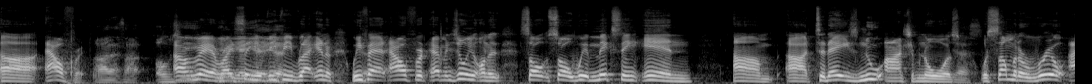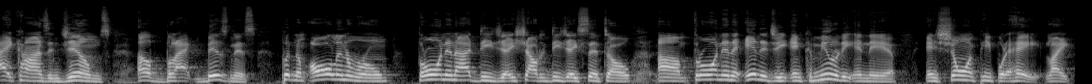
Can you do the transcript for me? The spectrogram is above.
Uh, Alfred, oh that's our OG. Oh man, Yeah, right? yeah, Senior yeah, VP. Black Inter- We've had Alfred Edmond Jr. on it. So so we're mixing in um, uh, today's new entrepreneurs Yes. with some of the real icons and gems of black business, putting them all in a room, throwing in our DJ, shout out to DJ Cento, um, throwing in the energy and community in there, and showing people that hey, like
